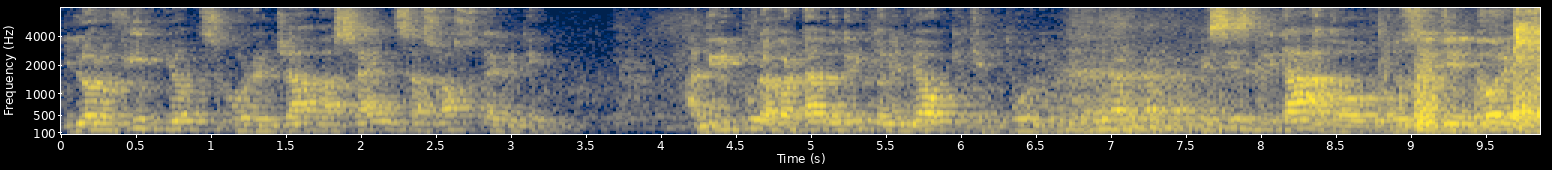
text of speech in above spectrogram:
Il loro figlio scorreggiava senza sosta e ritegno, addirittura guardando dritto negli occhi i genitori. E se sgridato o se il genitore non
